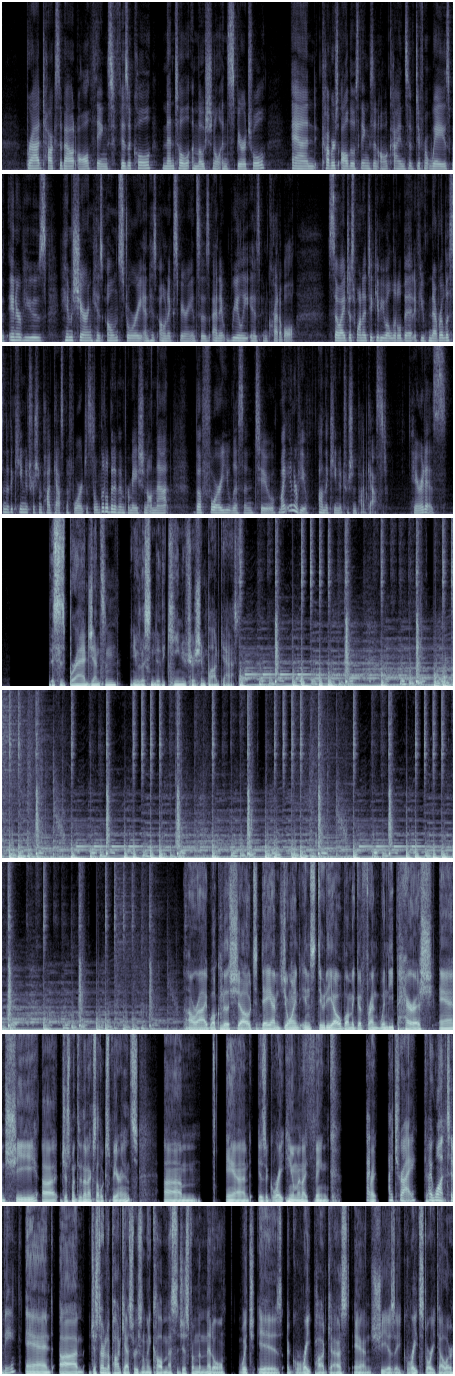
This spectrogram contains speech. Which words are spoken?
Brad talks about all things physical, mental, emotional, and spiritual and covers all those things in all kinds of different ways with interviews, him sharing his own story and his own experiences. And it really is incredible. So I just wanted to give you a little bit, if you've never listened to the Key Nutrition podcast before, just a little bit of information on that before you listen to my interview on the Key Nutrition podcast. Here it is. This is Brad Jensen, and you listen to the Key Nutrition podcast. All right, welcome to the show. Today I'm joined in studio by my good friend Wendy Parrish, and she uh, just went through the next level experience, um, and is a great human, I think. I, Right. I try. Okay. I want to be. and um, just started a podcast recently called Messages from the Middle, which is a great podcast. And she is a great storyteller.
